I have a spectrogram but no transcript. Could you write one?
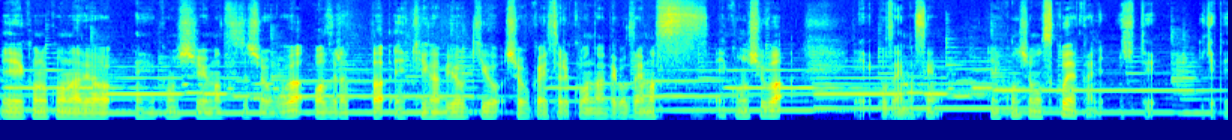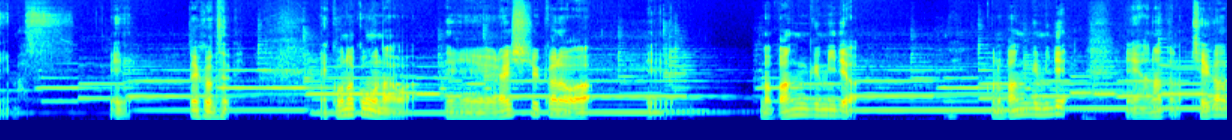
えーこのコーナーでは、えー今週松下翔吾が患った、えー怪我病気を紹介するコーナーでございます。え今週は、えございません、え今週も健やかに生きていけています。えということで、えこのコーナーは、え来週からは、えま、番組では、この番組で、えあなたの怪我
